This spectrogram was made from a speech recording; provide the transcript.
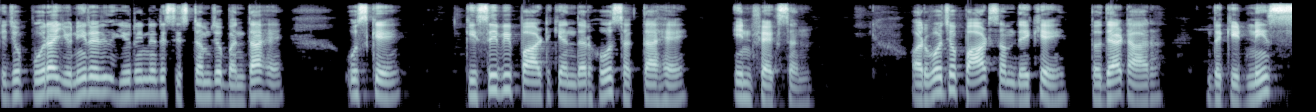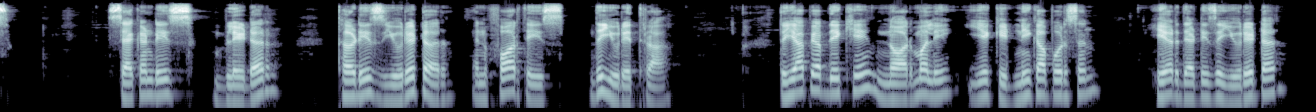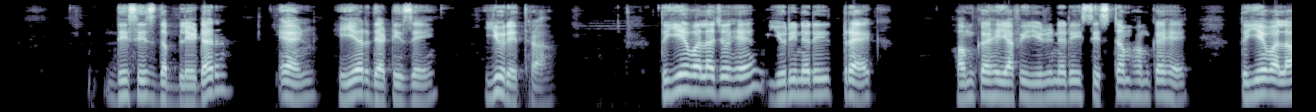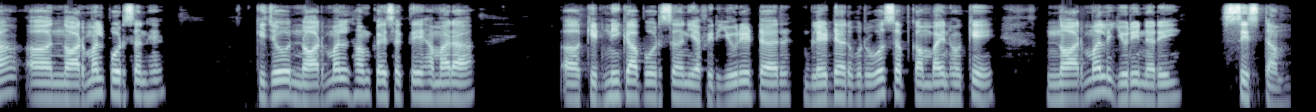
कि जो पूरा यूरिनरी सिस्टम जो बनता है, उसके किसी भी पार्ट के अंदर हो सकता है इन्फेक्शन और वो जो पार्ट्स हम देखें तो that are the kidneys second is bladder third is ureter and fourth is the urethra तो यहाँ पे आप देखिए नॉर्मली ये किडनी का portion here that is a ureter this is the bladder and here that is a urethra तो ये वाला जो है यूरिनरी ट्रैक हम कहे, या फिर यूरिनरी सिस्टम हम कहे तो ये वाला नॉर्मल पोर्सन है, कि जो नॉर्मल हम कह सकते हैं, हमारा किडनी का पोर्सन या फिर यूरेटर ब्लेडर वो सब कंबाइन होके नॉर्मल यूरिनरी सिस्टम।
